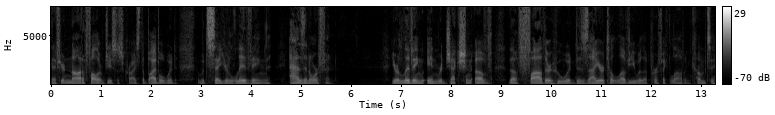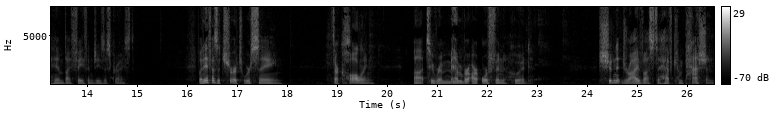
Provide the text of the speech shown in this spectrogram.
and if you're not a follower of Jesus Christ, the Bible would, would say you're living as an orphan. You're living in rejection of the Father who would desire to love you with a perfect love and come to Him by faith in Jesus Christ. But if, as a church, we're saying it's our calling uh, to remember our orphanhood, shouldn't it drive us to have compassion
